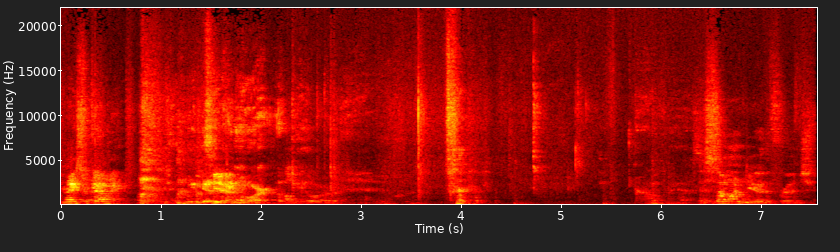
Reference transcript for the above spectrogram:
Thanks for coming. Even more. Is someone near the fridge?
